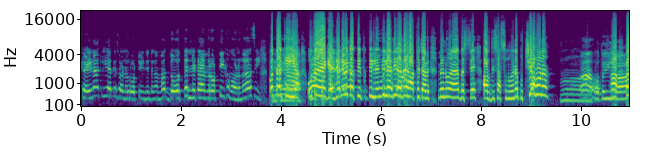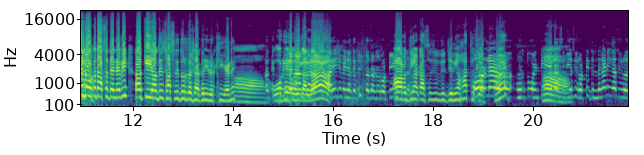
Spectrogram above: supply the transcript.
ਕਹਿਣਾ ਕੀ ਆ ਕਿ ਸਾਨੂੰ ਰੋਟੀ ਨਹੀਂ ਦਿੰਦੀਆਂ? ਮੈਂ ਦੋ ਤਿੰਨ ਟਾਈਮ ਰੋਟੀ ਖਵਾਉਣੀਆਂ ਅਸੀਂ ਪਤਾ ਕੀ ਆ ਉਹ ਤਾਂ ਐ ਕਹਿੰਦੇ ਨੇ ਵੀ ਤੱਤੀ ਤੱਤੀ ਲੈਂਦੀ ਲੈਂਦੀ ਇਹਦੇ ਹੱਥ ਚ ਆਵੇ। ਮੈਨੂੰ ਐ ਦੱਸੇ ਆਪਦੀ ਸੱਸ ਨੂੰ ਇਹਨੇ ਪੁੱਛਿਆ ਹੁਣ? ਹਾਂ ਪਤਾ ਹੀ ਹਾਂ ਪਰ ਲੋਕ ਦੱਸਦੇ ਨੇ ਵੀ ਅਹ, ਕੀ ਆਪਦੀ ਸੱਸ ਦੀ ਦੁਰਦਸ਼ਾ ਕਰੀ ਰੱਖੀ ਐ ਨੇ ਹਾਂ ਅੱਗੇ ਉਹ ਕੁੜੀ ਫੇਰ ਦੇ ਉਹੀ ਨਾਮ ਗੱਲ ਆ। ਸਾਰੀ ਜ਼ਮੀਨ ਤਾਂ ਰੋਟੀ ਆਪਦੀਆਂ ਕੱਸ ਜਿਹੜੀਆਂ ਹੱਥ ਚ ਹੋਰ ਲੈ ਹੈਂ? ਹੁਣ ਤੂੰ ਆਂਟੀ ਇਹ ਦੱਸ ਵੀ ਅਸੀਂ ਰੋਟੀ ਦਿੰਦੀਆਂ ਨਹੀਂ ਅਸੀਂ ਰੋ-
